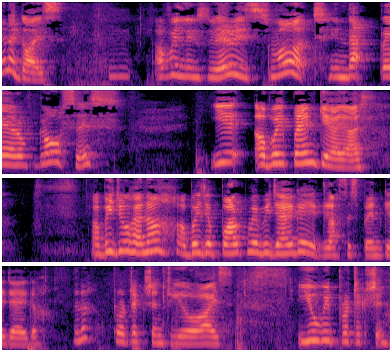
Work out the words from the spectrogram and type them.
Isn't it, guys? Abhay looks very smart in that pair of glasses. ये अभय पहन के आया है अभी जो है ना अभय जब पार्क में भी जाएगा ये ग्लासेस पहन के जाएगा है ना protection to your eyes UV protection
